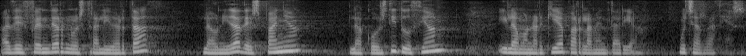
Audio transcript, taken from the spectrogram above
a defender nuestra libertad, la unidad de España, la Constitución y la monarquía parlamentaria. Muchas gracias.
